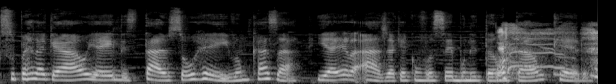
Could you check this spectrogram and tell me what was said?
super legal. E aí ele disse: Tá, eu sou o rei, vamos casar. E aí ela, ah, já que é com você, bonitão e tal, quero.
